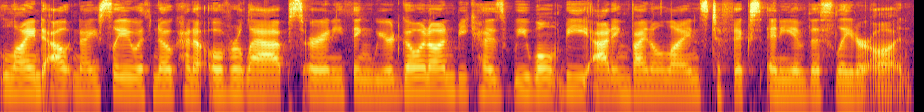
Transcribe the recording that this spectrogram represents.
lined out nicely with no kind of overlaps or anything weird going on because we won't be adding vinyl lines to fix any of this later on.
